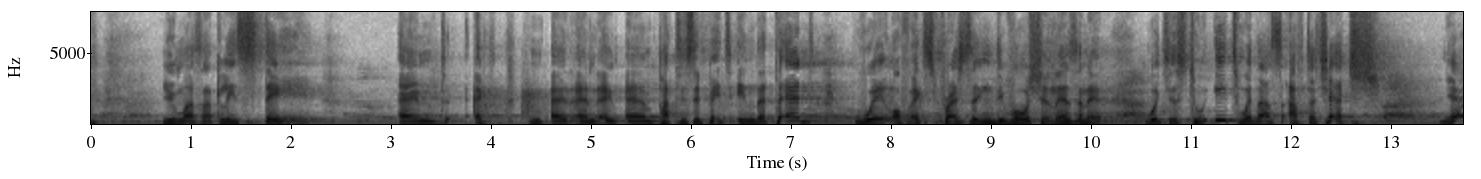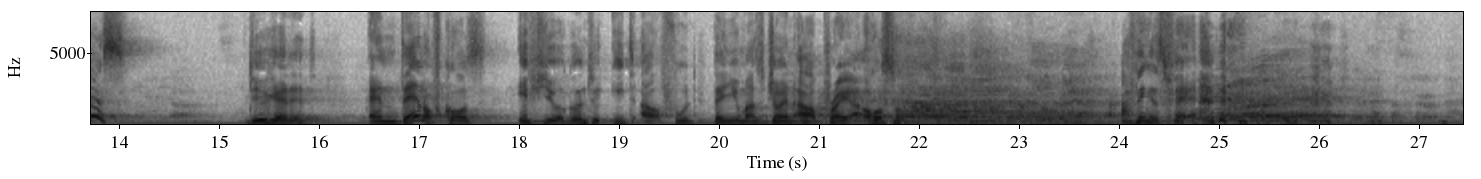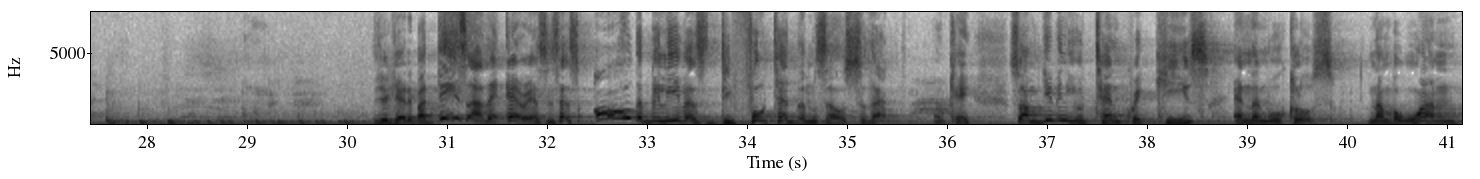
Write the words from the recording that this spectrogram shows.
You must at least stay and, and, and, and, participate in the third way of expressing devotion, isn't it? Which is to eat with us after church. Yes. Do you get it? And then, of course, if you are going to eat our food, then you must join our prayer also. I think it's fair. You get it? But these are the areas. It says all the believers devoted themselves to that. Okay? So I'm giving you 10 quick keys and then we'll close. Number one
